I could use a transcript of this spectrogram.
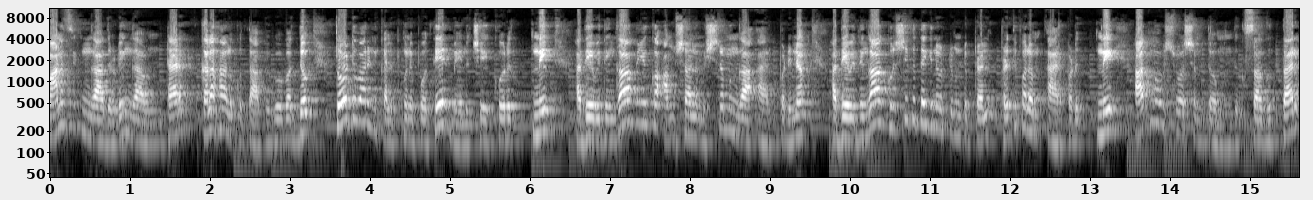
మానసికంగా దృఢంగా ఉంటారు. కలహాలకు తాపివ్వవద్దు. తోటి వారిని కలుపుకుని పోతే మేలు చేకూరుతుంది. అదేవిధంగా మీ యొక్క అంశాలు మిశ్రమంగా ఏర్పడిన అదేవిధంగా కృషికి తగినటువంటి ప్ర- ప్రతిఫలం ఏర్పడుతుంది. ఆత్మవిశ్వాసంతో ముందుకు సాగుతారు.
